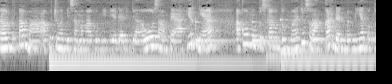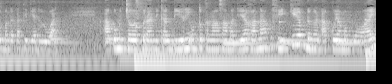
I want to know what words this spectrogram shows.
Tahun pertama, aku cuma bisa mengagumi dia dari jauh sampai akhirnya aku memutuskan untuk maju selangkah dan berniat untuk mendekati dia duluan. Aku mencoba beranikan diri untuk kenal sama dia karena aku pikir dengan aku yang memulai,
